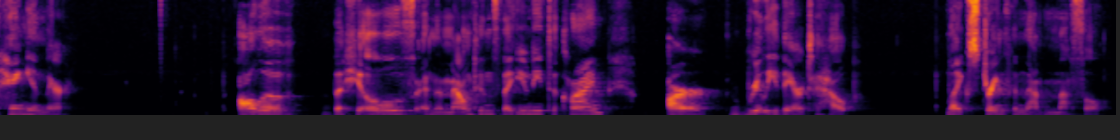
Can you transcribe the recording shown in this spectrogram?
Hang in there all of the hills and the mountains that you need to climb are really there to help like strengthen that muscle.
